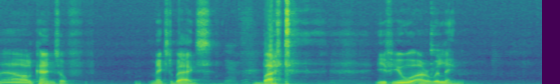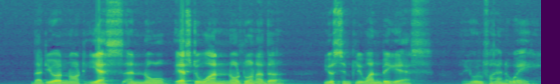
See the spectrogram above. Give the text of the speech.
all kinds of mixed bags. Yes. But if you are willing that you are not yes and no, yes to one, no to another, you're simply one big yes, you will find a way.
